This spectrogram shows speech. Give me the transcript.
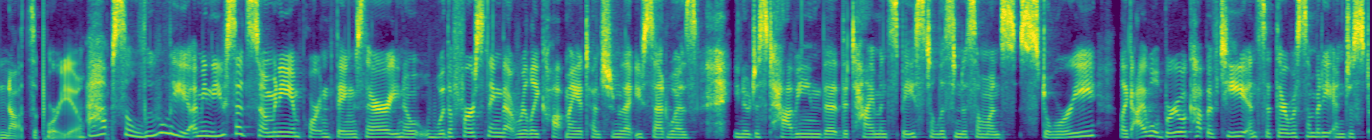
not support you. Absolutely. I mean you said so many important things there. You know the first thing that really caught my attention that you said was you know just having the the time and space to listen to someone's story. Like i will brew a cup of tea and sit there with somebody and just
